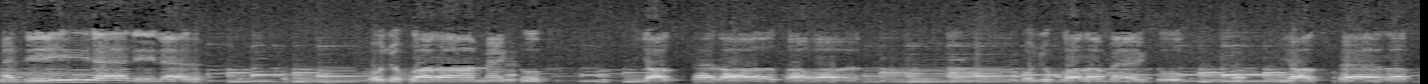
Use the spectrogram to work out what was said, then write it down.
mezireliler Çocuklara mektup yaz Ferhat Ağa. Çocuklara mektup yaz Ferhat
